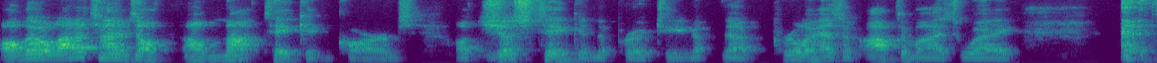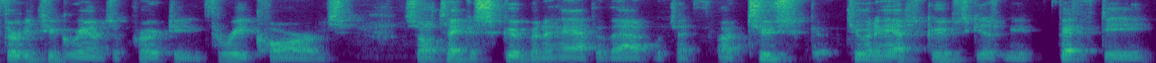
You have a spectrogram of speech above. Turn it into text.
Although a lot of times I'll I'll not take in carbs. I'll just take in the protein. Now Parrillo has an optimized whey 32 grams of protein, three carbs. So I'll take a scoop and a half of that, which I, uh, two, two and a half scoops gives me 50,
